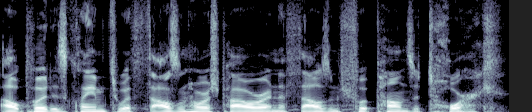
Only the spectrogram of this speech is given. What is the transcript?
Output is claimed to 1,000 horsepower and 1,000 foot pounds of torque.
